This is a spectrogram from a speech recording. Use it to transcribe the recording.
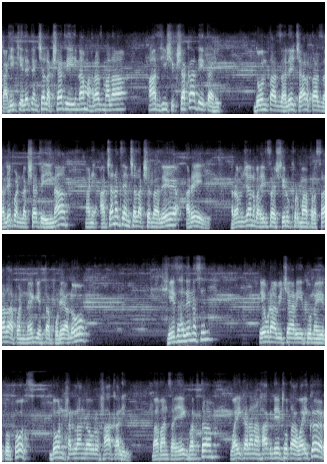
काही केले त्यांच्या लक्षात येईना महाराज मला आज ही शिक्षा का देत आहेत? दोन तास झाले चार तास झाले पण लक्षात येईना. आणि अचानक त्यांच्या लक्षात आले अरे रमजान भाईचा शिरखुर्मा प्रसाद आपण न घेता पुढे आलो. हे झाले नसेल? एवढा विचार येतो न येतो तोच. दोन फरलांगावर हाक आली. बाबांचा एक भक्त वाईकरांना हाक देत होता. वाईकर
